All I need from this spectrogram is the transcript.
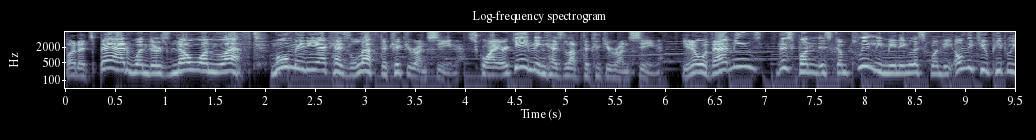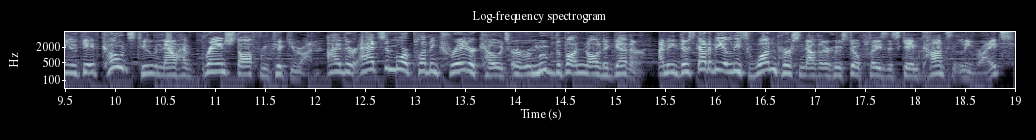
But it's bad when there's no one left. Mole Maniac has left the Cookie Run scene. Squire Gaming has left the Cookie Run scene. You know what that means? This button is completely meaningless when the only two people you gave codes to now have branched off from Cookie Run. Either add some more plubbing creator codes or remove the button altogether. I mean, there's gotta be at least one person out there who still plays this game constantly, right?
